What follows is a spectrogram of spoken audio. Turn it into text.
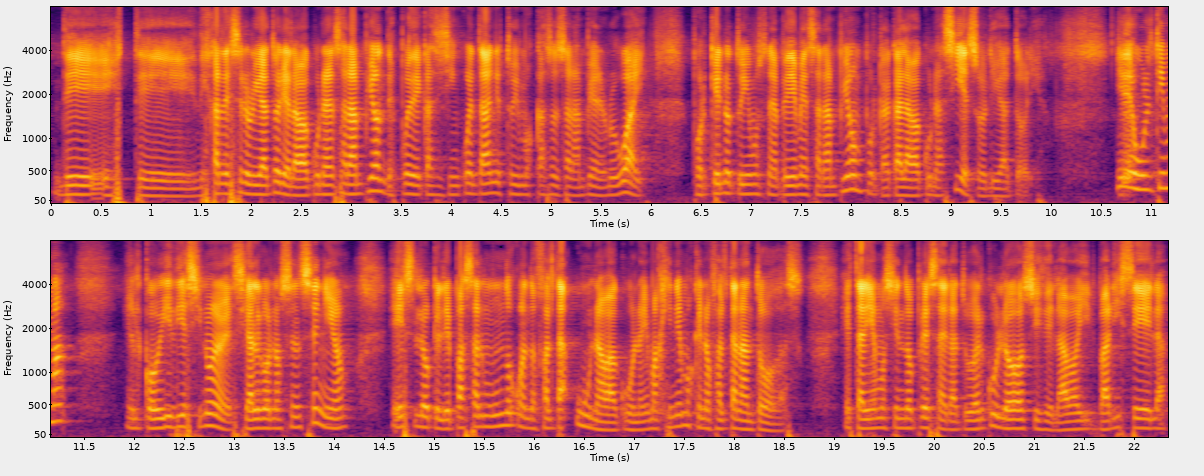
de este, dejar de ser obligatoria la vacuna del sarampión, después de casi 50 años tuvimos casos de sarampión en Uruguay. ¿Por qué no tuvimos una epidemia de sarampión? Porque acá la vacuna sí es obligatoria. Y de última, el COVID-19, si algo nos enseñó, es lo que le pasa al mundo cuando falta una vacuna. Imaginemos que nos faltaran todas. Estaríamos siendo presa de la tuberculosis, de la varicela,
